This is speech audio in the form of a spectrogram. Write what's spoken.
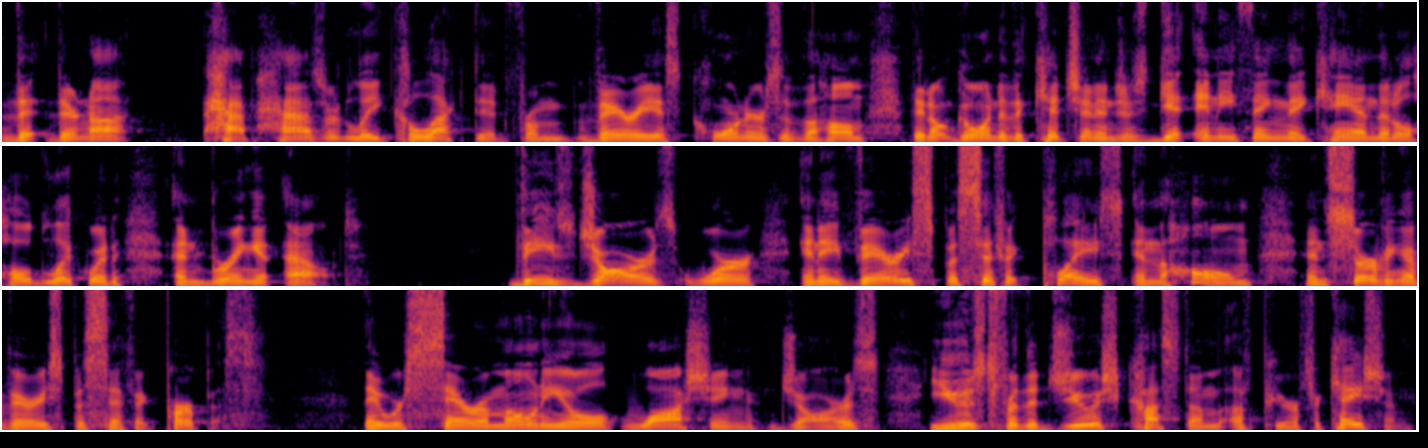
they're not haphazardly collected from various corners of the home. They don't go into the kitchen and just get anything they can that'll hold liquid and bring it out. These jars were in a very specific place in the home and serving a very specific purpose. They were ceremonial washing jars used for the Jewish custom of purification.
